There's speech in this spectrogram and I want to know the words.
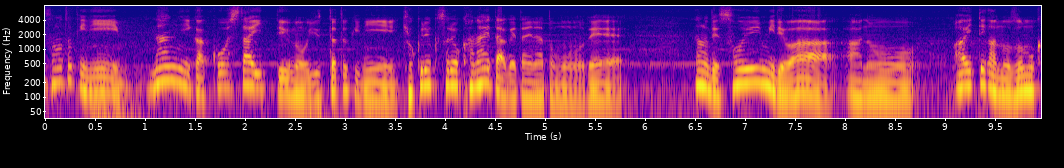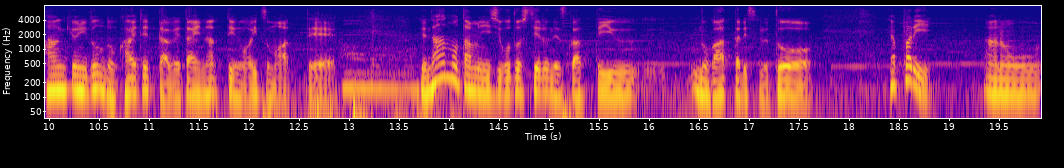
その時に何かこうしたいっていうのを言った時に極力それを叶えてあげたいなと思うのでなのでそういう意味ではあの相手が望む環境にどんどん変えていってあげたいなっていうのがいつもあってで何のために仕事してるんですかっていうのがあったりするとやっぱりあの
